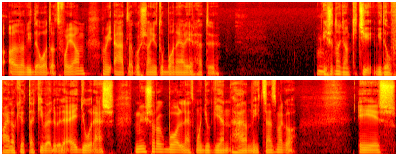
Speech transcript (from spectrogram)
az a videóadat folyam, ami átlagosan YouTube-on elérhető. Hmm. És nagyon kicsi videófájlok jöttek ki belőle. Egy órás műsorokból lett mondjuk ilyen 3-400 mega. És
